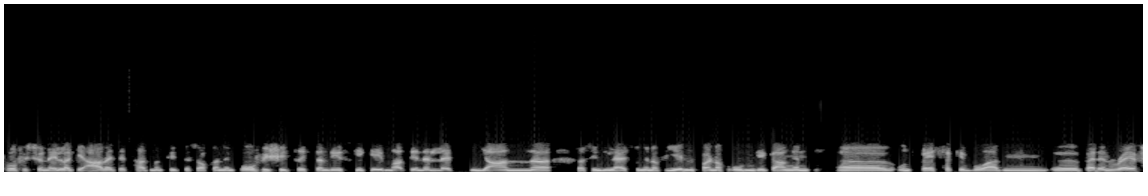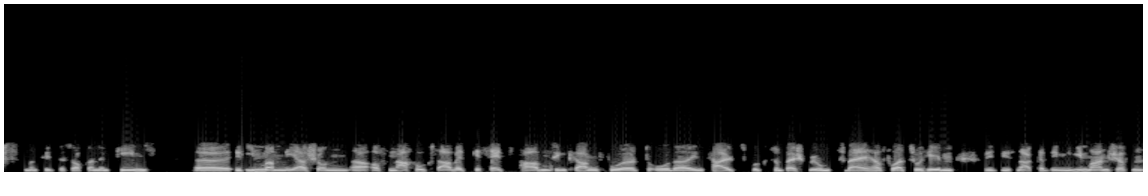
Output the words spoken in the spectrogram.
professioneller gearbeitet hat. Man sieht das auch an den Profischiedsrichtern, die es gegeben hat in den letzten Jahren. Äh, da sind die Leistungen auf jeden Fall nach oben gegangen äh, und besser geworden äh, bei den Refs. Man sieht das auch an den Teams äh, immer mehr schon äh, auf Nachwuchsarbeit gesetzt haben, in Klagenfurt oder in Salzburg zum Beispiel, um zwei hervorzuheben, mit diesen Akademiemannschaften,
